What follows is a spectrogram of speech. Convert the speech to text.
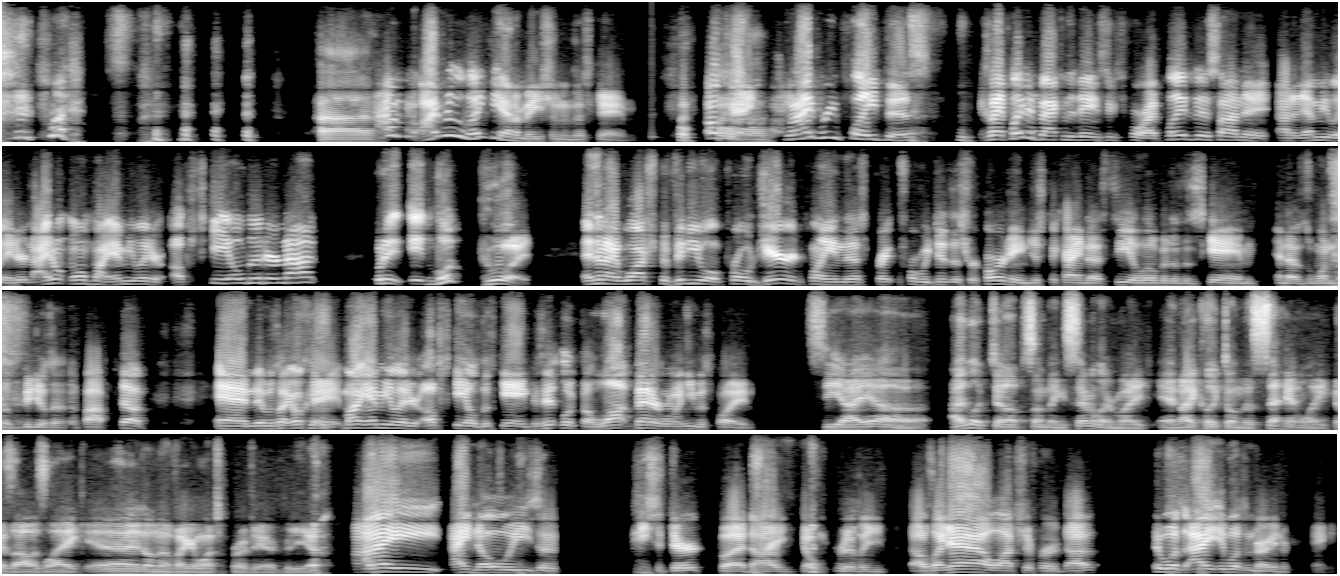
Uh, I don't know. I really like the animation in this game. Okay, Uh. when I replayed this, because I played it back in the day in 64, I played this on a on an emulator, and I don't know if my emulator upscaled it or not, but it, it looked good. And then I watched a video of Pro Jared playing this right before we did this recording, just to kind of see a little bit of this game. And that was one of the videos that popped up. And it was like, okay, my emulator upscaled this game because it looked a lot better when he was playing. See, I uh I looked up something similar, Mike, and I clicked on the second link because I was like, eh, I don't know if I can watch a Pro Jared video. I I know he's a piece of dirt, but I don't really. I was like, yeah, I'll watch it for. Uh, it was I. It wasn't very entertaining,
